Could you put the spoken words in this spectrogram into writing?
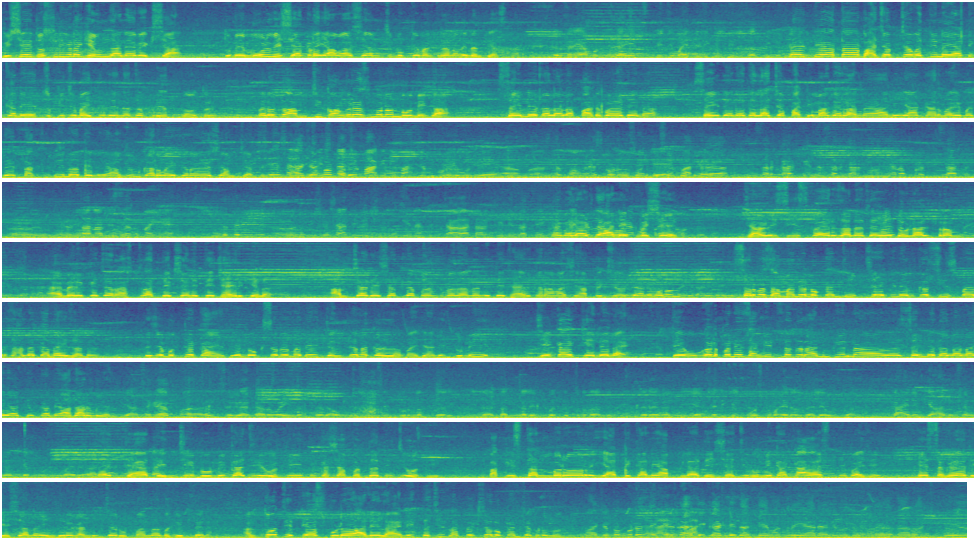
विषय दुसरीकडे घेऊन जाण्यापेक्षा तुम्ही मूळ विषयाकडे यावं अशी आमची मुख्यमंत्र्यांना विनंती असणार काही चुकीची माहिती देखील दिली जाते. नाही ते आता भाजपच्या वतीनं या ठिकाणी चुकीची माहिती देण्याचा प्रयत्न होतोय. परंतु आमची काँग्रेस म्हणून भूमिका सैन्य दलाला पाठबळ देणं सैन्य दलाच्या पाठीमागं राहणं आणि या कारवाईमध्ये ताकदीनं त्यांनी अजून कारवाई करावी अशी आमची अपेक्षा मागणी भाजपकडून होते काँग्रेसकडून होते मात्र सरकार केंद्र सरकारकडून त्याला प्रतिसाद मिळताना दिसत नाहीये. कुठेतरी अ, विशेष अधिवेशन घेण्यासाठी टाळाटाळ केली जाते. मला वाटतं अनेक विषय आहेत. ज्यावेळी सीज फायर झालं त्यावेळी डोनाल्ड ट्रम्प अमेरिकेच्या राष्ट्राध्यक्षांनी ते जाहीर केलं. आमच्या देशातल्या पंतप्रधानांनी ते जाहीर करावं अशी अपेक्षा होती. आणि म्हणून सर्वसामान्य लोकांची इच्छा आहे की नेमकं सीज फायर झालं का नाही झालं त्याचे मुद्दे काय आहेत हे लोकसभेमध्ये जनतेला कळलं पाहिजे. आणि तुम्ही जे काय केलेलं आहे ते उघडपणे सांगितलं तर आणखीन सैन्य दलाला या ठिकाणी आधार मिळेल. या सगळ्या सगळ्या कारवाईनंतर ऑपरेशन सिंदूर नंतर तत्कालीन पंतप्रधान इंदिरा गांधी यांच्या देखील पोस्ट व्हायरल झाल्या होत्या. काय नेमक्या अनुषंगाने त्या पोस्ट व्हायरल नाही त्या त्यांची भूमिका जी होती ती कशा पद्धतीची होती? पाकिस्तानबरोबर या ठिकाणी आपल्या देशाची भूमिका काय असली पाहिजे हे सगळ्या देशानं इंदिरा गांधीच्या रूपानं बघितलेलं आहे. आणि तोच इतिहास पुढं आलेला आहे आणि तशीच अपेक्षा लोकांच्याकडून होती. भाजपकडून देखील रॅली काढली जाते मात्र या रॅलीमधून राजकीय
